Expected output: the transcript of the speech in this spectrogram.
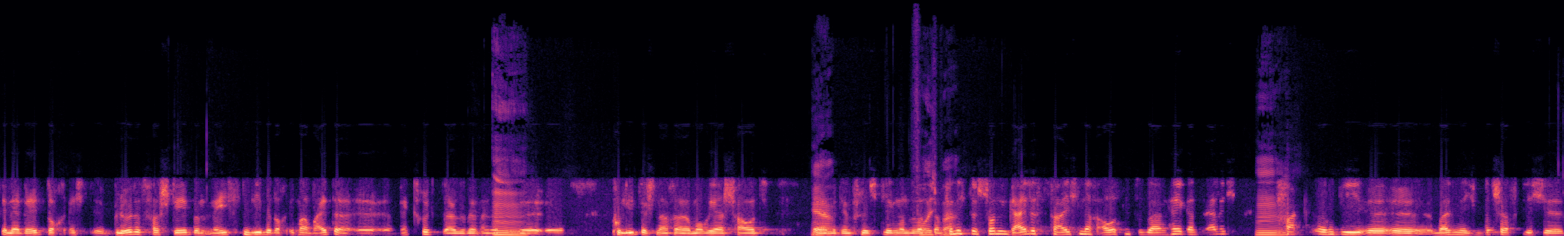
in der Welt doch echt äh, Blödes versteht und Nächstenliebe doch immer weiter äh, wegrückt. Also wenn man jetzt, mhm. äh, äh politisch nach äh, Moria schaut, ja. äh, mit den Flüchtlingen und sowas. Furchtbar. Dann finde ich das schon ein geiles Zeichen nach außen zu sagen, hey, ganz ehrlich, mhm. fuck irgendwie, äh, äh, weiß nicht, wirtschaftliche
